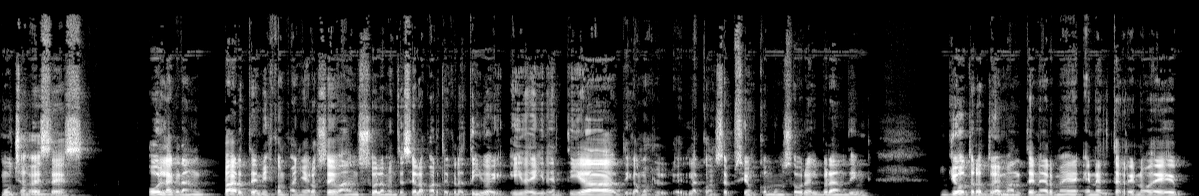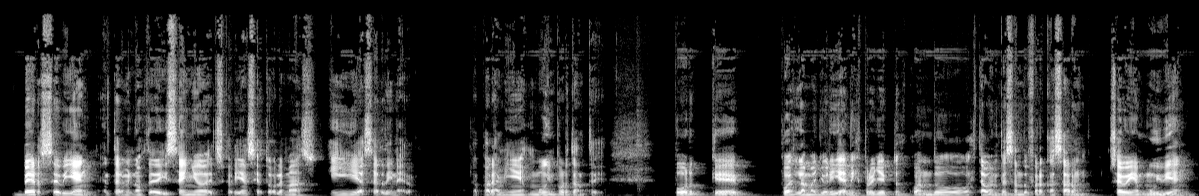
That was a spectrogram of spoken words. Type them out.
muchas veces, o la gran parte de mis compañeros se van solamente hacia la parte creativa y, de identidad, digamos, la concepción común sobre el branding. Yo trato de mantenerme en el terreno de verse bien en términos de diseño, de experiencia, todo lo demás, y hacer dinero. Para mí es muy importante porque pues la mayoría de mis proyectos cuando estaba empezando fracasaron. Se veían muy bien,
